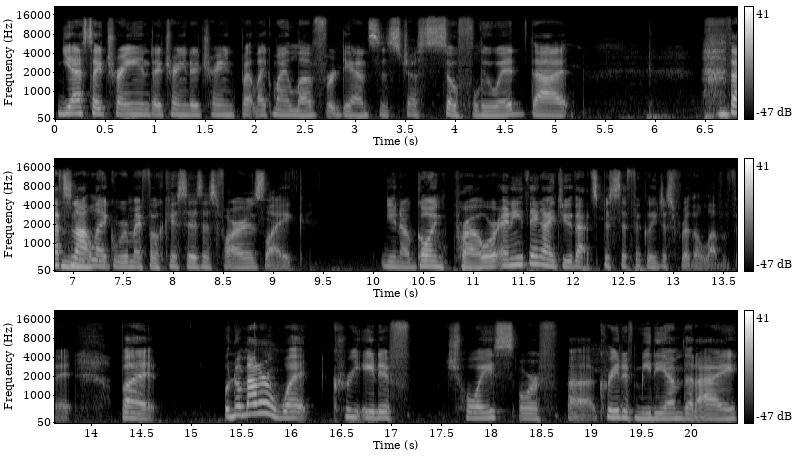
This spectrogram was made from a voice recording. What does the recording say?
yes i trained i trained i trained but like my love for dance is just so fluid that that's mm-hmm. not like where my focus is as far as like you know going pro or anything i do that specifically just for the love of it but no matter what creative choice or uh, creative medium that i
